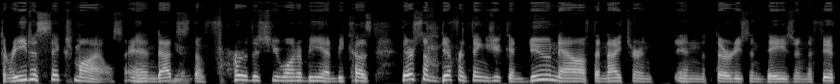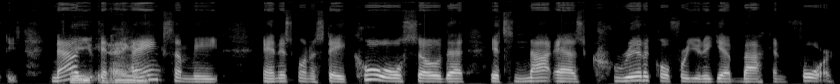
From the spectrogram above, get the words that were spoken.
three to six miles. And that's the furthest you want to be in because there's some different things you can do now if the nights are in, in the 30s and days are in the 50s. Now Yeah, you, can, hang hang, some meat and it's going to stay cool so that it's not as critical for you to get back and forth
